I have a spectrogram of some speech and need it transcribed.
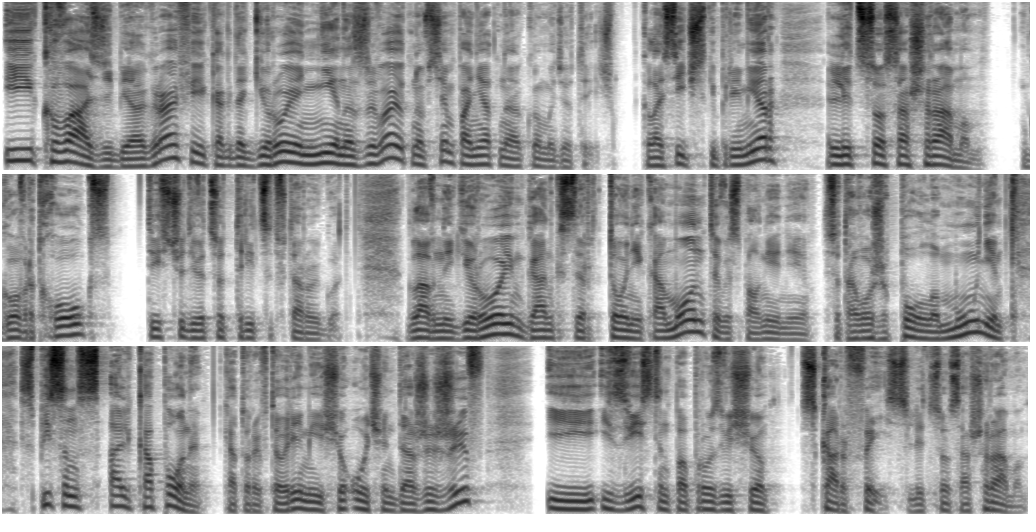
и квазибиографии, когда героя не называют, но всем понятно, о ком идет речь. Классический пример – «Лицо со шрамом». Говард Хоукс, 1932 год. Главный герой, гангстер Тони Камонте в исполнении все того же Пола Муни, списан с Аль Капоне, который в то время еще очень даже жив и известен по прозвищу Scarface, лицо со шрамом.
